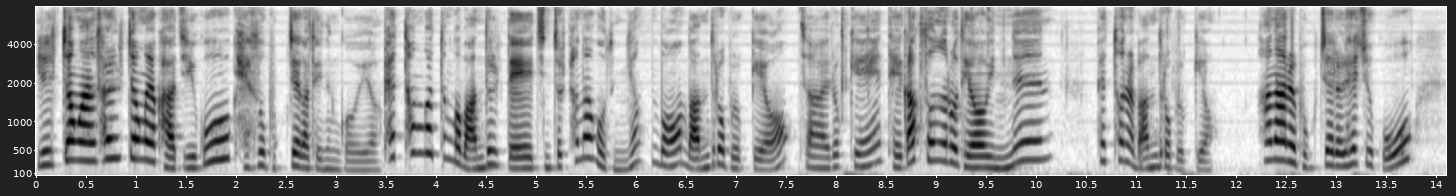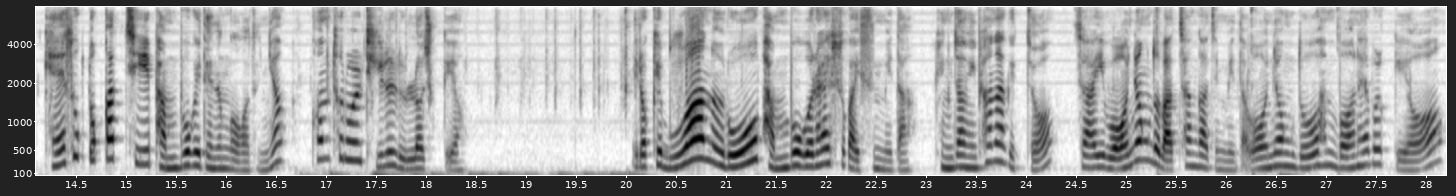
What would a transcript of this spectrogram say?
일정한 설정을 가지고 계속 복제가 되는 거예요. 패턴 같은 거 만들 때 진짜 편하거든요. 한번 만들어 볼게요. 자, 이렇게 대각선으로 되어 있는 패턴을 만들어 볼게요. 하나를 복제를 해주고 계속 똑같이 반복이 되는 거거든요. 컨트롤 D를 눌러줄게요. 이렇게 무한으로 반복을 할 수가 있습니다. 굉장히 편하겠죠? 자, 이 원형도 마찬가지입니다. 원형도 한번 해볼게요.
